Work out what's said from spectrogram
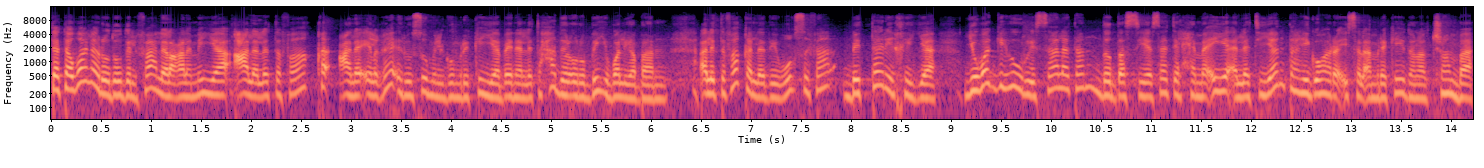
تتوالى ردود الفعل العالمية على الاتفاق على إلغاء الرسوم الجمركية بين الاتحاد الأوروبي واليابان. الاتفاق الذي وصف بالتاريخية يوجه رسالة ضد السياسات الحمائية التي ينتهجها الرئيس الأمريكي دونالد ترامب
